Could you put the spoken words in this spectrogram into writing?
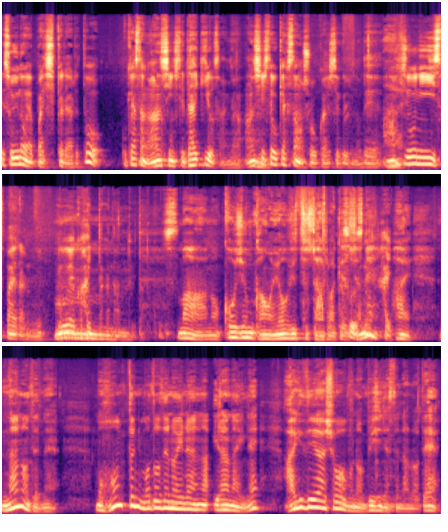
でそういうのがやっぱりしっかりあるとお客さんが安心して大企業さんが安心してお客さんを紹介してくるので、うん、非常にいいスパイラルにようやく入ったかなといったと。まああの好循環を呼びつつあるわけですよね。ね。はい、はい、なのでねもう本当に元手のいらないらないねアイデア勝負のビジネスなので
